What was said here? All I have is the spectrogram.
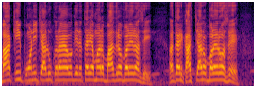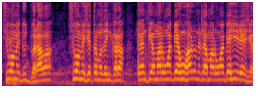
બાકી પોણી ચાલુ કરાયા વગેરે અત્યારે અમારા બાજરા બળેરા છે. અત્યારે ઘાસચારો બળેરો છે. શું અમે દૂધ ભરાવા? શું અમે ક્ષેત્રમાં જઈને કરા? તો એનાથી અમારું અહીંયા બેહું સારું ને એટલે અમારું અહીંયા બેસી રહેશે.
